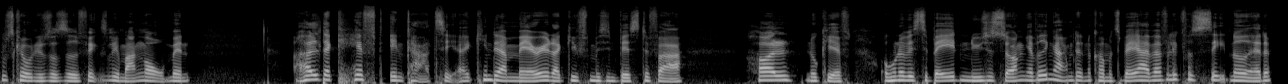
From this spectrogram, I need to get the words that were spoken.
nu skal hun jo så sidde i fængsel i mange år, men hold da kæft en karakter. Ikke? Hende der Mary, der er gift med sin bedstefar. Hold nu kæft. Og hun er vist tilbage i den nye sæson. Jeg ved ikke engang, om den er kommet tilbage. Jeg har i hvert fald ikke fået set noget af det.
